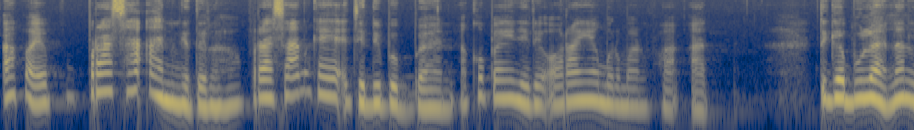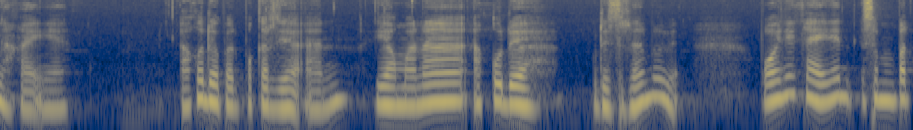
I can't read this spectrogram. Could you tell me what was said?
apa ya perasaan gitu loh. Perasaan kayak jadi beban. Aku pengen jadi orang yang bermanfaat. Tiga bulanan lah kayaknya. Aku dapat pekerjaan yang mana aku udah udah cerita belum ya? Pokoknya kayaknya sempat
